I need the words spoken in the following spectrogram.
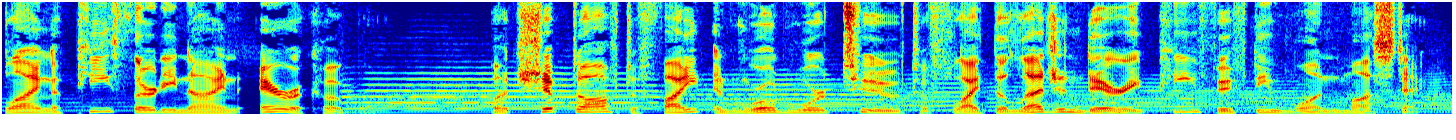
flying a P 39 Airacobra, but shipped off to fight in World War II to flight the legendary P 51 Mustang.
